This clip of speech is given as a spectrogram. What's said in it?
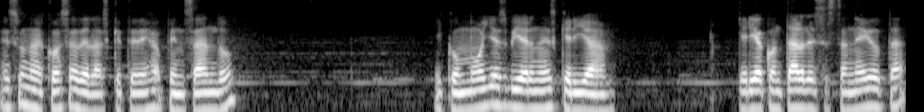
es una cosa de las que te deja pensando. Y como hoy es viernes, quería Quería contarles esta anécdota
